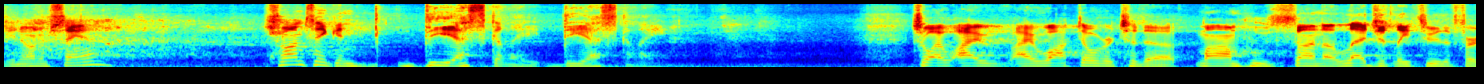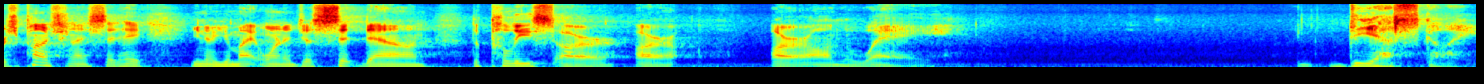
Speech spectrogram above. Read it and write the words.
You know what I'm saying? So I'm thinking de escalate, de escalate. So I, I, I, walked over to the mom whose son allegedly threw the first punch, and I said, hey, you know, you might want to just sit down. The police are, are, are on the way. De escalate.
